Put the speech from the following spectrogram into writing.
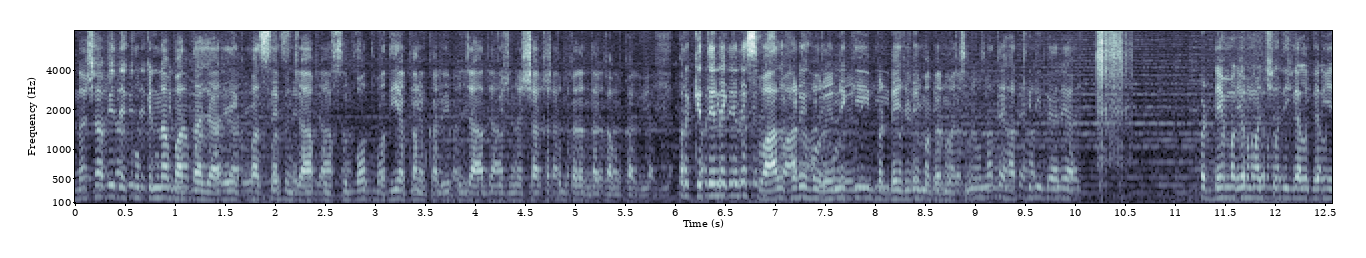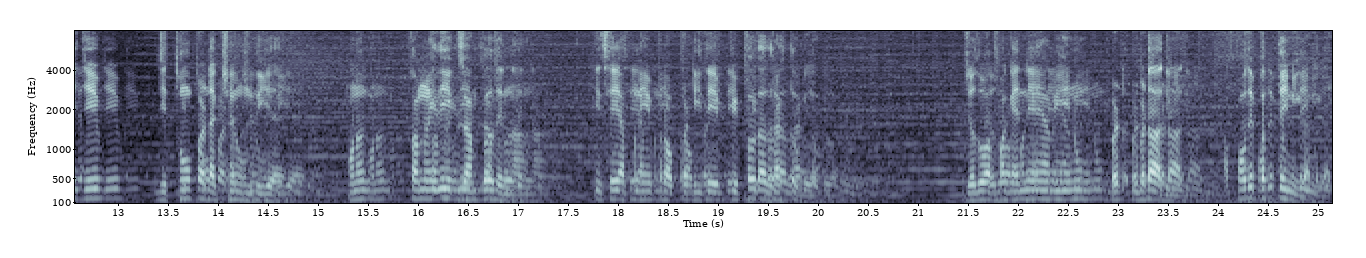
ਨਸ਼ਾ ਵੀ ਦੇਖੋ ਕਿੰਨਾ ਵੱਧਦਾ ਜਾ ਰਿਹਾ। ਇੱਕ ਪਾਸੇ ਪੰਜਾਬ ਪੁਲਿਸ ਬਹੁਤ ਵਧੀਆ ਕੰਮ ਕਰ ਰਹੀ ਹੈ। ਪੰਜਾਬ ਦੇ ਵਿੱਚ ਨਸ਼ਾ ਖਤਮ ਕਰਨ ਦਾ ਕੰਮ ਕਰ ਰਹੀ ਹੈ। ਪਰ ਕਿਤੇ ਨਾ ਕਿਤੇ ਸਵਾਲ ਖੜੇ ਹੋ ਰਹੇ ਨੇ ਕਿ ਵੱਡੇ ਜਿਹੜੇ ਮਗਰਮੱਛ ਨੇ ਉਹਨਾਂ ਤੇ ਹੱਥ ਹੀ ਨਹੀਂ ਪੈ ਰਿਹਾ। ਵੱਡੇ ਮਗਰਮੱਛ ਦੀ ਗੱਲ ਕਰੀਏ ਜੇ ਜਿੱਥੋਂ ਪ੍ਰੋਡਕਸ਼ਨ ਹੁੰਦੀ ਹੈ ਹੁਣ ਤੁਹਾਨੂੰ ਇਹਦੀ ਐਗਜ਼ਾਮਪਲ ਦਿੰਨਾ ਕਿਸੇ ਆਪਣੇ ਪ੍ਰਾਪਰਟੀ ਤੇ ਪੀਪਲ ਦਾ ਦਰਖਤ ਹੋ ਗਿਆ। ਜਦੋਂ ਆਪਾਂ ਕਹਿੰਦੇ ਆ ਵੀ ਇਹਨੂੰ ਵੜਾ ਦਈਏ ਆਪਾਂ ਉਹਦੇ ਪੱਤੇ ਨਹੀਂ ਕੱਟਦੇ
